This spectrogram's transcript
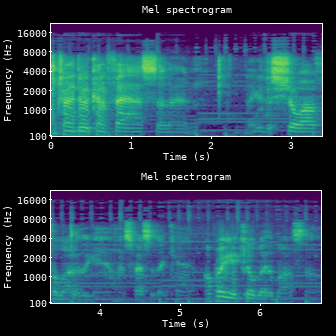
I'm trying to do it kind of fast so that I can just show off a lot of the game as fast as I can. I'll probably get killed by the boss though.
